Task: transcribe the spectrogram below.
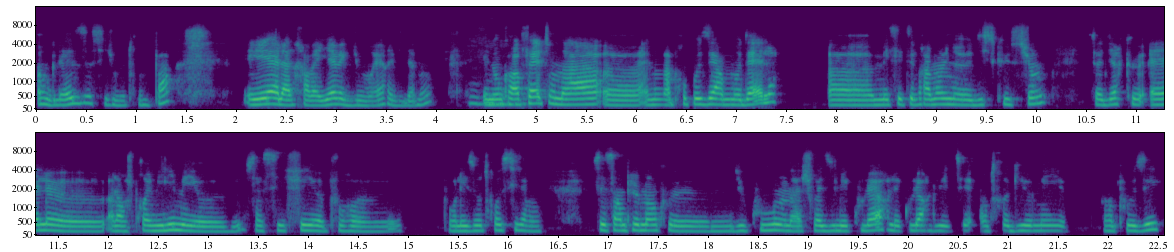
anglaises, si je ne me trompe pas. Et elle a travaillé avec du mohair, évidemment. Et donc, en fait, on a, elle m'a proposé un modèle, mais c'était vraiment une discussion. C'est-à-dire que elle, alors je prends Émilie, mais ça s'est fait pour, pour les autres aussi. Hein. C'est simplement que du coup, on a choisi les couleurs. Les couleurs lui étaient entre guillemets imposées.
